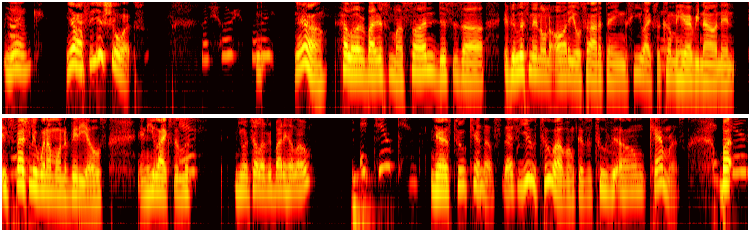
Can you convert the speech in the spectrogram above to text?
Yeah. Yeah, I see your shorts. My shorts? Yeah. Hello, everybody. This is my son. This is uh, if you're listening on the audio side of things, he likes to come in here every now and then especially when I'm on the videos, and he likes to look. You want to tell everybody hello? It's two Kenneths. Yeah, it's two Kenneths. That's you, two of them, because it's two um cameras. It's but two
